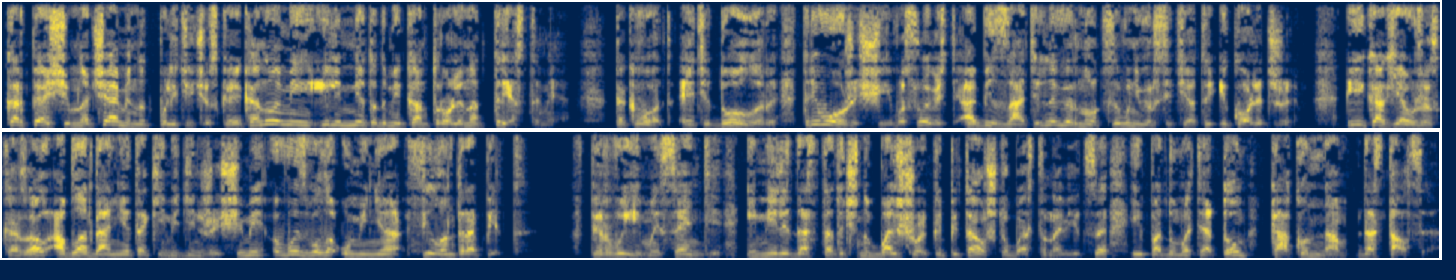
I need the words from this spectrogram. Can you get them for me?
корпящим ночами над политической экономией или методами контроля над трестами. Так вот, эти доллары, тревожащие его совесть, обязательно вернутся в университеты и колледжи. И, как я уже сказал, обладание такими деньжищами вызвало у меня филантропит. Впервые мы с Энди имели достаточно большой капитал, чтобы остановиться и подумать о том, как он нам достался.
